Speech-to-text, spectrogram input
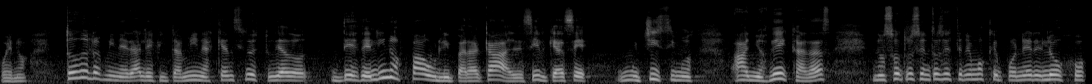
Bueno, todos los minerales, vitaminas que han sido estudiados desde Linus Pauli para acá, es decir, que hace muchísimos años, décadas, nosotros entonces tenemos que poner el ojo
